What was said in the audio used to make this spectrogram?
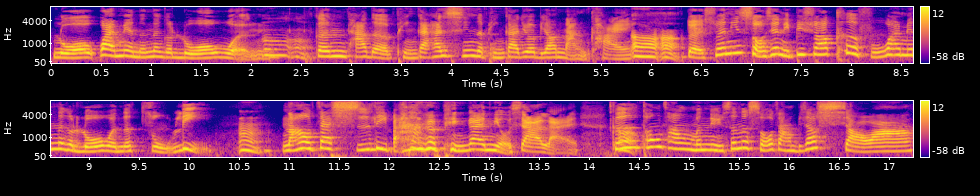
螺外面的那个螺纹，嗯嗯，跟它的瓶盖，它是新的瓶盖就会比较难开，嗯嗯，对，所以你首先你必须要克服外面那个螺纹的阻力。嗯，然后再施力把那个瓶盖扭下来。可是通常我们女生的手掌比较小啊，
